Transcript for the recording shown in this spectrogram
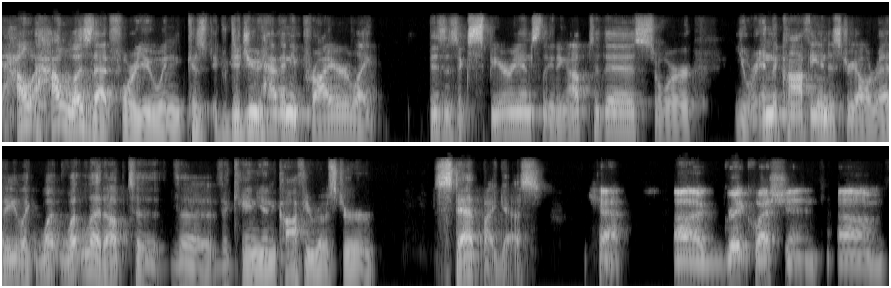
How how was that for you? When because did you have any prior like business experience leading up to this or you were in the coffee industry already? Like what what led up to the the canyon coffee roaster step i guess? Yeah uh, great question. Um,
